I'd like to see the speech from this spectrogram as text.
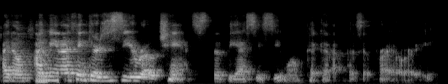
I don't, I mean, I think there's zero chance that the SEC won't pick it up as a priority.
